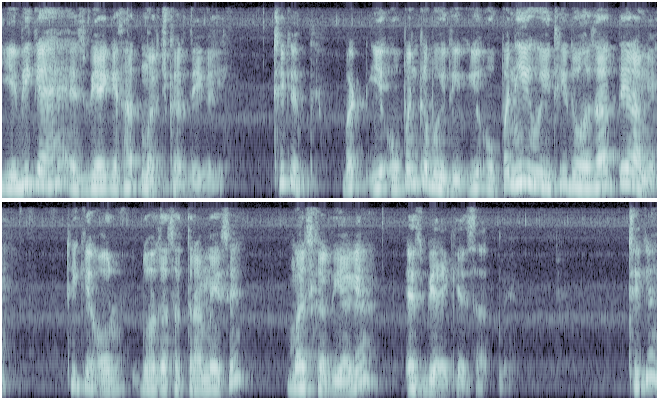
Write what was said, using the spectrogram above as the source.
ये भी क्या है? एसबीआई के साथ मर्ज कर दी गई। ठीक है? बट ये ओपन कब हुई थी? ये ओपन ही हुई थी 2013 में, ठीक है? और 2017 में इसे मर्ज कर दिया गया एसबीआई के साथ में, ठीक है?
